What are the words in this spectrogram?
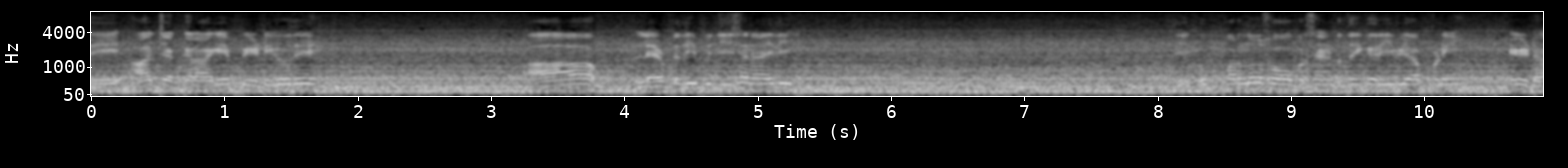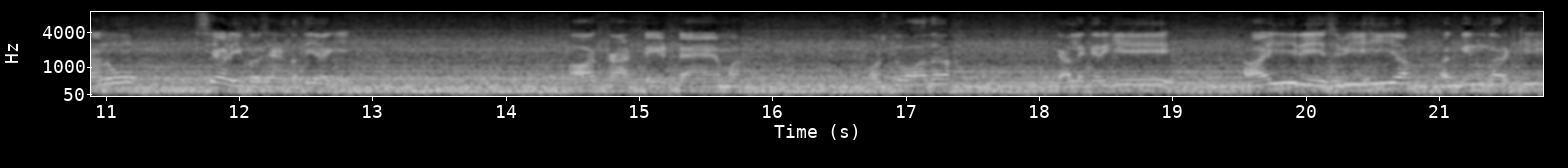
ਤੇ ਆ ਚੱਕਰ ਆ ਗਏ ਪੀਟੀਓ ਦੇ। ਆ ਲੈਫਟ ਦੀ ਪੋਜੀਸ਼ਨ ਆ ਇਹਦੀ। ਤੇ ਉੱਪਰ ਨੂੰ 100% ਤੇ ਕਰੀਬ ਆਪਣੀ, ਹੇਠਾਂ ਨੂੰ 46% ਤੇ ਆ ਗਈ। ਆ ਘੰਟੇ ਟਾਈਮ ਉਸ ਤੋਂ ਬਾਅਦ ਗੱਲ ਕਰੀਏ ਆ ਇਹਦੀ ਰੇਸ ਵੀ ਇਹੀ ਆ, ਅੱਗੇ ਨੂੰ ਕਰਕੇ।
